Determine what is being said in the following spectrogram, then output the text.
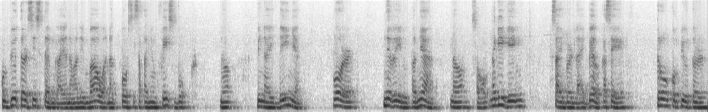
computer system, gaya ng halimbawa, nag-post sa kanyang Facebook, no? Binayday niya or nireel pa niya, no? So, nagiging cyber libel kasi through computer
